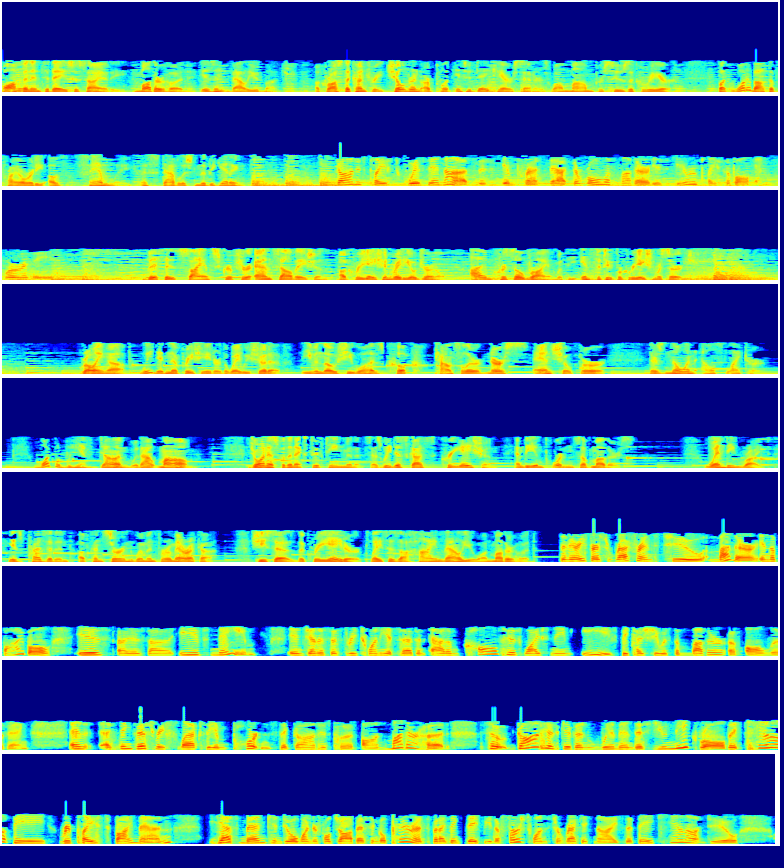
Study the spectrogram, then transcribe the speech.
Often in today's society, motherhood isn't valued much. Across the country, children are put into daycare centers while mom pursues a career. But what about the priority of family established in the beginning? God has placed within us this imprint that the role of mother is irreplaceable and worthy. This is Science, Scripture, and Salvation, a Creation Radio Journal. I'm Chris O'Brien with the Institute for Creation Research. Growing up, we didn't appreciate her the way we should have. Even though she was cook, counselor, nurse, and chauffeur, there's no one else like her. What would we have done without mom? Join us for the next 15 minutes as we discuss creation and the importance of mothers. Wendy Wright is president of Concerned Women for America. She says the Creator places a high value on motherhood. The very first reference to mother in the Bible is, is uh, Eve's name. In Genesis 3:20 it says, "And Adam called his wife's name Eve because she was the mother of all living." And I think this reflects the importance that God has put on motherhood. So God has given women this unique role that cannot be replaced by men. Yes, men can do a wonderful job as single parents, but I think they'd be the first ones to recognize that they cannot do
